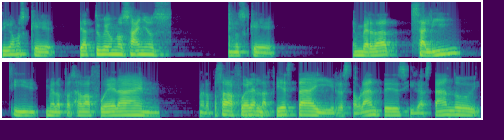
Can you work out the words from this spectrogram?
digamos que ya tuve unos años en los que en verdad salí y me la pasaba afuera, en, me la pasaba afuera en la fiesta y restaurantes y gastando. Y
